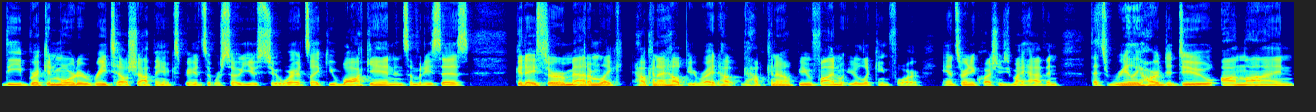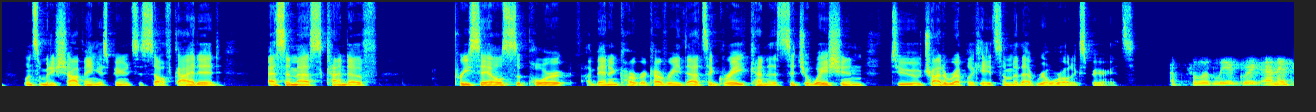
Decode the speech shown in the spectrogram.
the brick and mortar retail shopping experience that we're so used to, where it's like you walk in and somebody says, Good day, sir madam. Like, how can I help you? Right? How, how can I help you find what you're looking for? Answer any questions you might have. And that's really hard to do online when somebody's shopping experience is self guided. SMS kind of pre-sales support, abandoned cart recovery, that's a great kind of situation to try to replicate some of that real world experience. Absolutely agree. And it's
